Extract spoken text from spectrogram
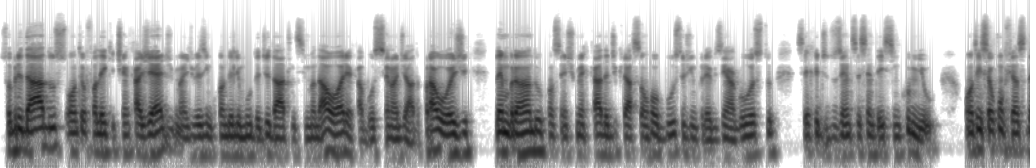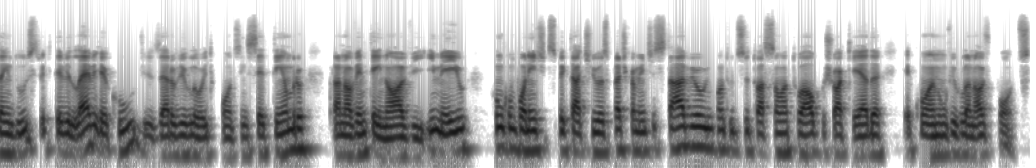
Sobre dados, ontem eu falei que tinha Caged, mas de vez em quando ele muda de data em cima da hora e acabou sendo adiado para hoje. Lembrando, o consenso de mercado é de criação robusta de empregos em agosto, cerca de 265 mil. Ontem saiu confiança da indústria, que teve leve recuo de 0,8 pontos em setembro para 99,5, com componente de expectativas praticamente estável, enquanto o de situação atual puxou a queda, recuando 1,9 pontos.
